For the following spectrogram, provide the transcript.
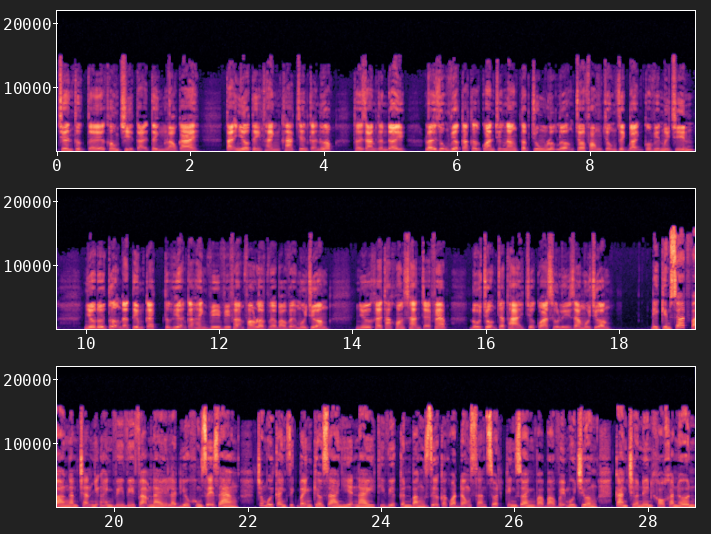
trên thực tế không chỉ tại tỉnh Lào Cai, tại nhiều tỉnh thành khác trên cả nước, thời gian gần đây, lợi dụng việc các cơ quan chức năng tập trung lực lượng cho phòng chống dịch bệnh COVID-19, nhiều đối tượng đã tìm cách thực hiện các hành vi vi phạm pháp luật về bảo vệ môi trường như khai thác khoáng sản trái phép, đổ trộm chất thải chưa qua xử lý ra môi trường. Để kiểm soát và ngăn chặn những hành vi vi phạm này là điều không dễ dàng. Trong bối cảnh dịch bệnh kéo dài như hiện nay thì việc cân bằng giữa các hoạt động sản xuất, kinh doanh và bảo vệ môi trường càng trở nên khó khăn hơn.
